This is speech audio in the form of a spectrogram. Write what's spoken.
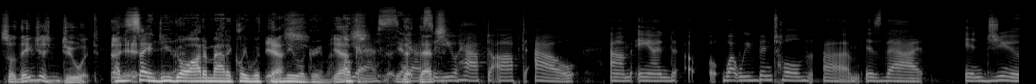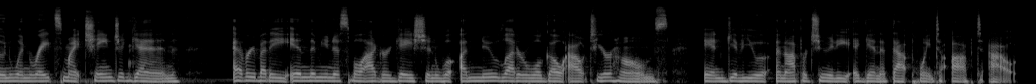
So they just do it. I'm just saying, do you go automatically with Yes. the new agreement? Yes. Okay. Yes, Yeah. yeah. So you have to opt out. Um, and what we've been told um, is that in June, when rates might change again, everybody in the municipal aggregation will a new letter will go out to your homes and give you an opportunity again at that point to opt out.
